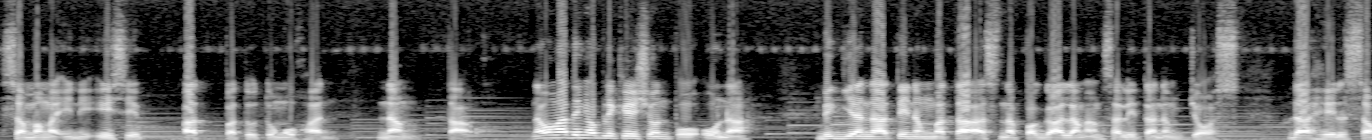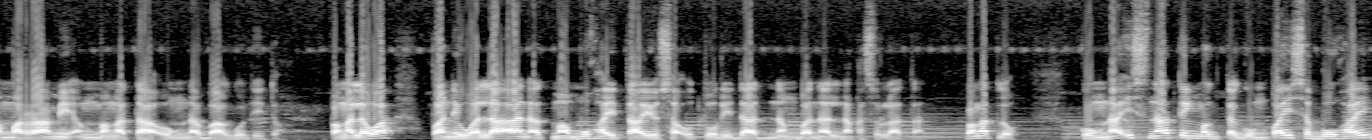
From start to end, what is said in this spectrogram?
sa mga iniisip at patutunguhan ng tao. Now, ang ating application po, una, bigyan natin ng mataas na paggalang ang salita ng Diyos dahil sa marami ang mga taong nabago dito. Pangalawa, paniwalaan at mamuhay tayo sa otoridad ng banal na kasulatan. Pangatlo, kung nais nating magtagumpay sa buhay,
